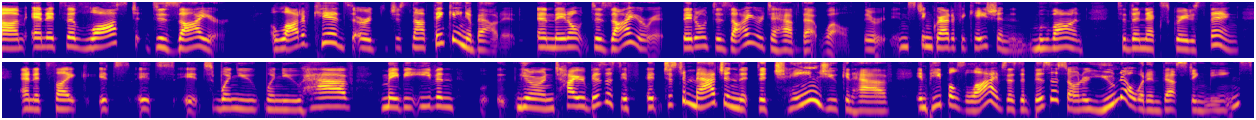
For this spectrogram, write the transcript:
um, and it's a lost desire. A lot of kids are just not thinking about it, and they don't desire it. They don't desire to have that wealth. They're instant gratification and move on to the next greatest thing. And it's like it's it's it's when you when you have maybe even your entire business if it just imagine that the change you can have in people's lives as a business owner. You know what investing means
